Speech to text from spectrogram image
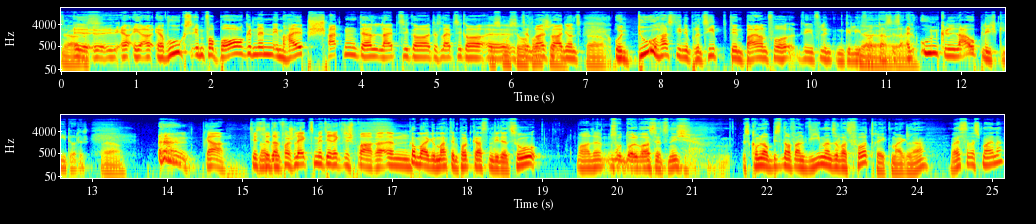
Ja, äh, äh, er, er, er wuchs im Verborgenen, im Halbschatten der Leipziger, des Leipziger äh, Zentralstadions. Ja. Und du hast ihn im Prinzip den Bayern vor die Flinten geliefert. Ja, ja, das ist ja. ein unglaublich, Guido. Das, ja. Siehst du, da verschlägt es mir direkte Sprache. Ähm, Komm, Michael, mach den Podcasten wieder zu. Warte. So doll war es jetzt nicht. Es kommt auch ein bisschen darauf an, wie man sowas vorträgt, Michael. Ja? Weißt du, was ich meine?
